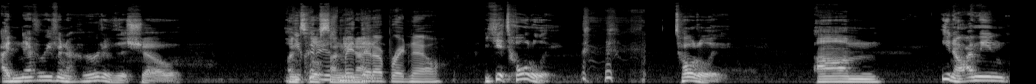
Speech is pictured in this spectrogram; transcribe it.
I'd never even heard of this show until You could have just Sunday made night. that up right now. Yeah, totally, totally. Um, you know, I mean,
